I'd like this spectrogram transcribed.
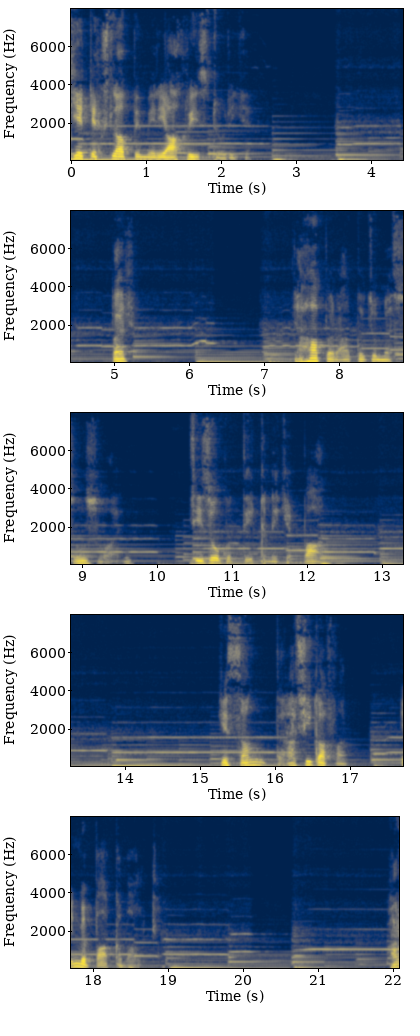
یہ ٹیکسلا پہ میری آخری سٹوری ہے۔ پر یہاں پر آ کر جو محسوس ہوا ہے، چیزوں کو دیکھنے کے بعد کہ سنگ تراشی کا فن ان میں پاک کمال تھا ہر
